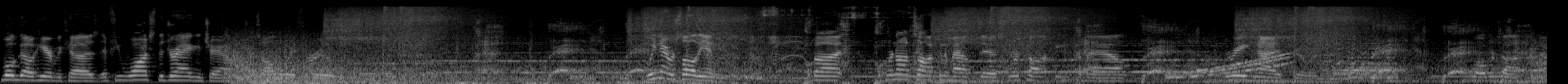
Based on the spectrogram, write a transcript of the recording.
we'll go here because if you watch the Dragon Challenge, it's all the way through. We never saw the end, but we're not talking about this. We're talking about the Reignite trilogy. What we're talking about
